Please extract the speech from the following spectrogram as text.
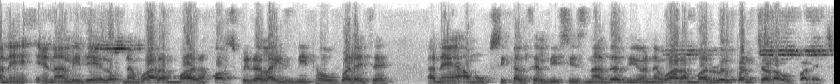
અને એના લીધે એ લોકોને વારંવાર હોસ્પિટલાઇઝ બી થવું પડે છે અને અમુક સિકલ સેલ ડિસીઝના દર્દીઓને વારંવાર લોહી પણ ચડાવવું પડે છે.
